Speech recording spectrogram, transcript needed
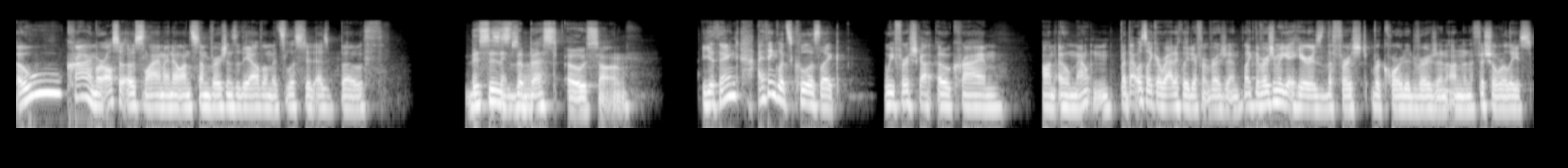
Oh Crime, or also Oh Slime. I know on some versions of the album it's listed as both. This is the song. best O song. You think? I think what's cool is like we first got Oh Crime on O Mountain, but that was like a radically different version. Like the version we get here is the first recorded version on an official release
